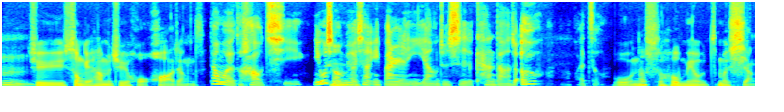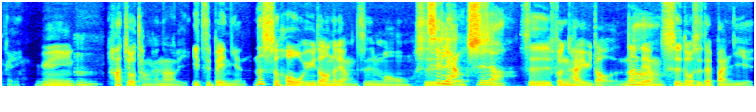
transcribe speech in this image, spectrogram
嗯，去送给他们去火化这样子。但我有个好奇，你为什么没有像一般人一样，就是看到就哦，快走？我那时候没有这么想哎，因为嗯，他就躺在那里，一直被撵。那时候我遇到那两只猫是是两只啊。是分开遇到的，那两次都是在半夜，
